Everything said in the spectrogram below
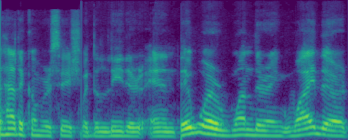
had a conversation with the leader, and they were wondering why their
